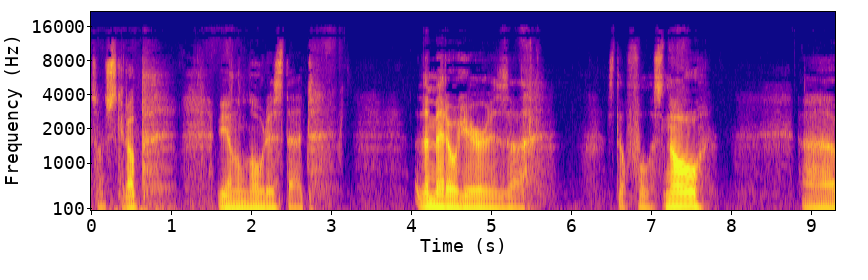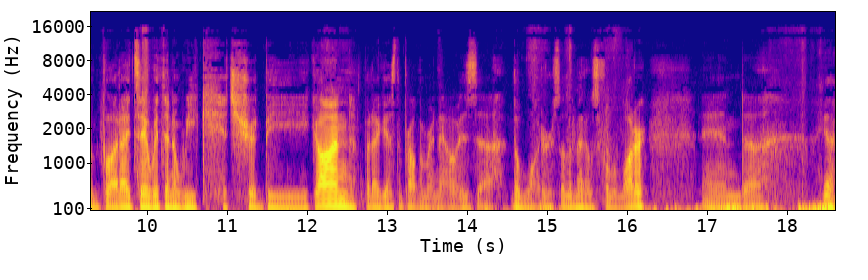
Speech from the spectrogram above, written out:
So I'll just get up. You'll notice that the meadow here is uh, still full of snow. Uh, but I'd say within a week it should be gone. But I guess the problem right now is uh, the water. So the meadow's full of water. And uh, yeah,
